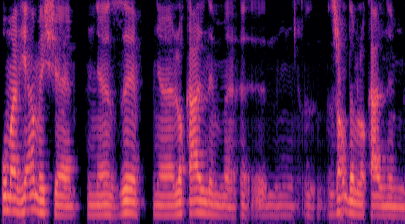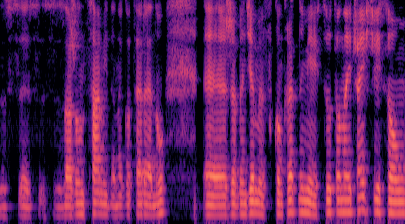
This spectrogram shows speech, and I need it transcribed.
Umawiamy się z lokalnym, z rządem lokalnym, z, z zarządcami danego terenu, że będziemy w konkretnym miejscu. To najczęściej są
